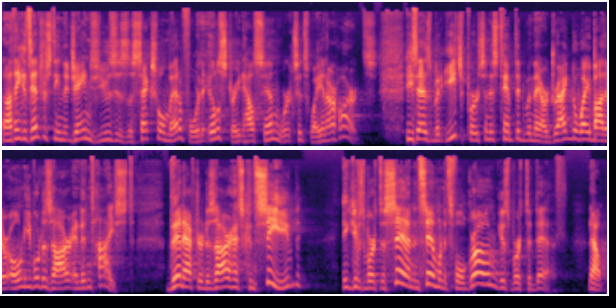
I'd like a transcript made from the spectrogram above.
And I think it's interesting that James uses the sexual metaphor to illustrate how sin works its way in our hearts. He says, But each person is tempted when they are dragged away by their own evil desire and enticed. Then, after desire has conceived, it gives birth to sin, and sin, when it's full grown, gives birth to death. Now,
